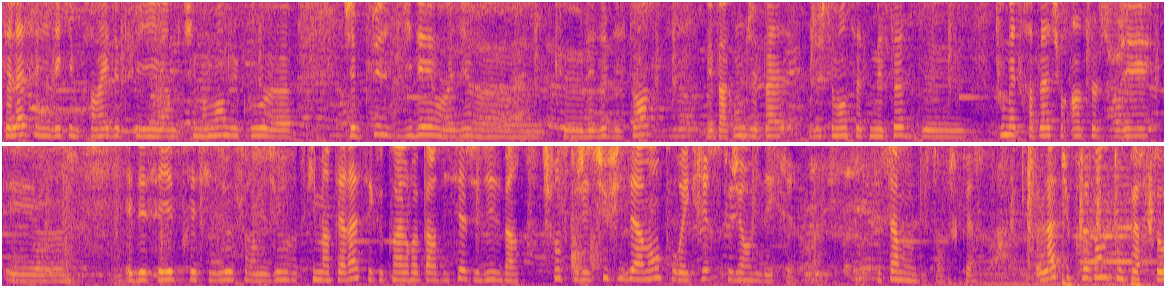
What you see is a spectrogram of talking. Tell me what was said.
Celle-là c'est une idée qui me travaille depuis un petit moment du coup euh, j'ai plus d'idées on va dire euh, que les autres histoires. Mais par contre j'ai pas justement cette méthode de tout mettre à plat sur un seul sujet et, et d'essayer de préciser au fur et à mesure. Ce qui m'intéresse c'est que quand elle repart d'ici elle se dise ben je pense que j'ai suffisamment pour écrire ce que j'ai envie d'écrire. C'est ça mon but en tout cas. Là, tu présentes ton perso.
